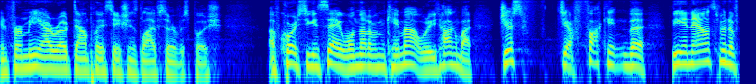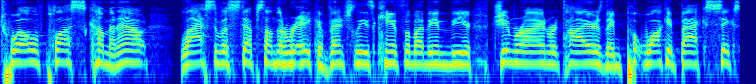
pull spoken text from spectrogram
and for me, I wrote down PlayStation's live service push. Of course, you can say, well, none of them came out. What are you talking about? Just, just fucking the the announcement of 12 plus coming out. Last of Us steps on the rake. Eventually, is canceled by the end of the year. Jim Ryan retires. They put, walk it back six.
